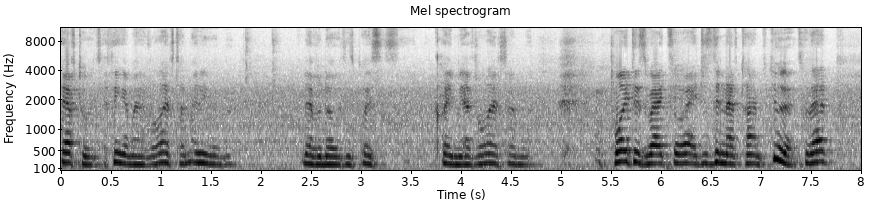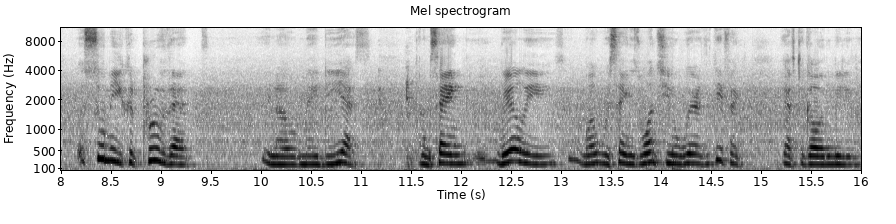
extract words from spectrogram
afterwards. I think I might have a lifetime anyway, but you never know with these places. Claim you have a lifetime. Point is, right, so I just didn't have time to do that. So that, assuming you could prove that, you know, maybe yes. But I'm saying, really, what we're saying is once you're aware of the defect, you have to go immediately.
